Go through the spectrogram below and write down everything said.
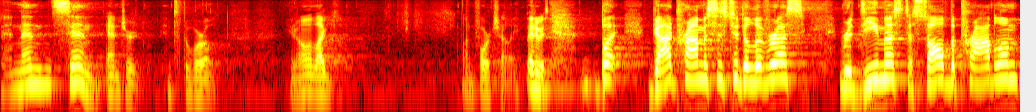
And then sin entered into the world. You know, like, unfortunately. Anyways, but God promises to deliver us, redeem us, to solve the problem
